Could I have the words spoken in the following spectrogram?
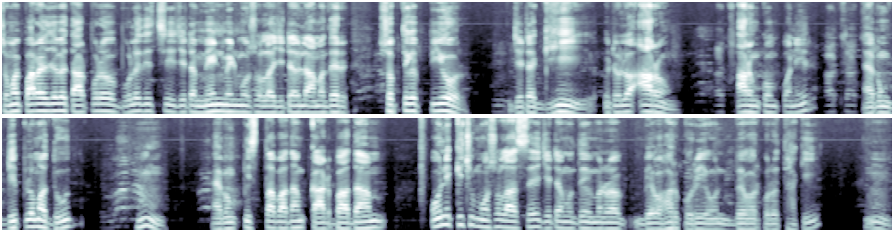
সময় পার হয়ে যাবে। তারপরেও বলে দিচ্ছি যেটা মেন মেন মশলা যেটা হলো আমাদের সব থেকে পিওর যেটা ঘি এটা হলো আরং। আরং কোম্পানির। আচ্ছা এবং ডিপ্লোমা দুধ হুম এবং পিস্তা বাদাম কাঠবাদাম অনেক কিছু মশলা আছে যেটার মধ্যে আমরা ব্যবহার করি ব্যবহার করে থাকি হুম।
